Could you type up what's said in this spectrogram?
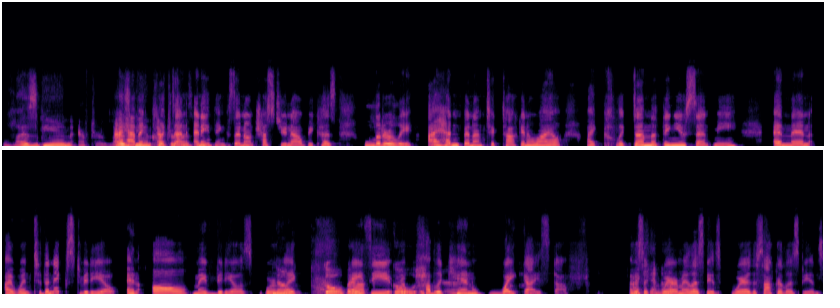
lesbian after lesbian. I haven't clicked on lesbian. anything because I don't trust you now. Because literally, I hadn't been on TikTok in a while. I clicked on the thing you sent me, and then I went to the next video, and all my videos were No, like Go back. crazy go Republican white guy stuff. I I was like, can't where are my lesbians? Where are the soccer lesbians?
